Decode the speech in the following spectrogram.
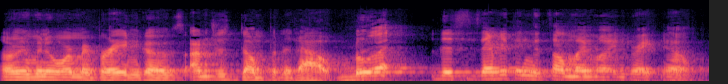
I don't even know where my brain goes. I'm just dumping it out. But this is everything that's on my mind right now.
